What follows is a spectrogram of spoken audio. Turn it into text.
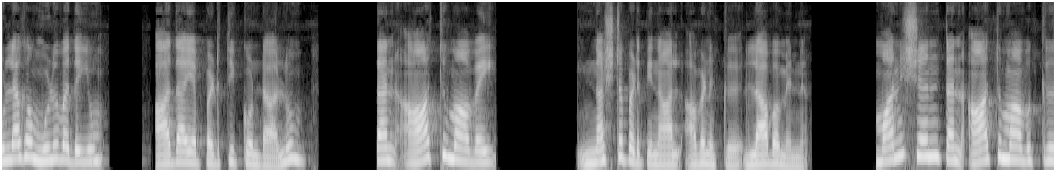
உலகம் முழுவதையும் ஆதாயப்படுத்திக் கொண்டாலும் தன் ஆத்துமாவை நஷ்டப்படுத்தினால் அவனுக்கு லாபம் என்ன? மனுஷன் தன் ஆத்மாவுக்கு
